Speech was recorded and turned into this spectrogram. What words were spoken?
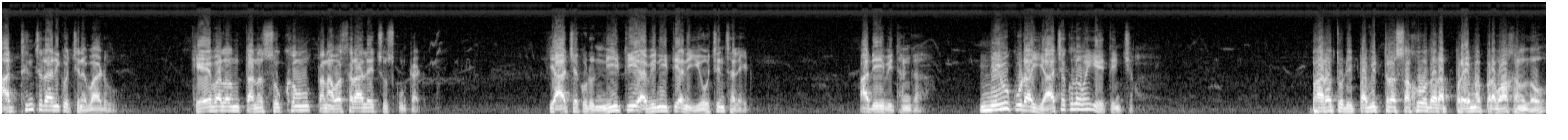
అర్థించడానికి వచ్చిన వాడు కేవలం తన సుఖం తన అవసరాలే చూసుకుంటాడు. యాచకుడు నీతి అవినీతి అని యోచించలేడు. అదేవిధంగా మేము కూడా యాచకులమై ఏతించాం భరతుడి పవిత్ర సహోదర ప్రేమ ప్రవాహంలో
